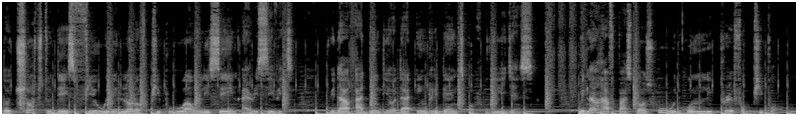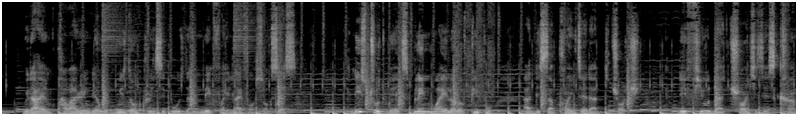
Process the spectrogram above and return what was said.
The church today is filled with a lot of people who are only saying, I receive it, without adding the other ingredients of diligence. We now have pastors who would only pray for people without empowering them with wisdom principles that make for a life of success. This truth may explain why a lot of people are disappointed at the church. They feel that church is a scam.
